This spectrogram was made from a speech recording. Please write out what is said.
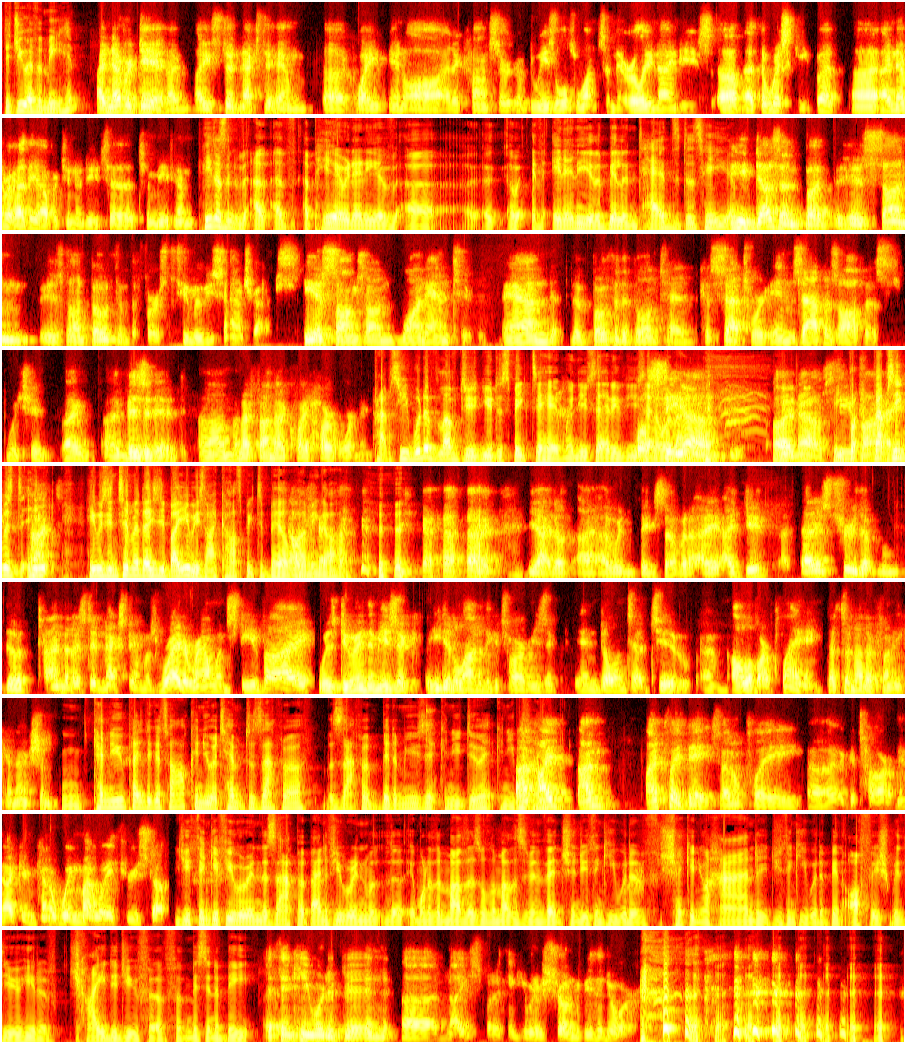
Did you ever meet him? I never did. I, I stood next to him uh, quite in awe at a concert of Dweezil's once in the early '90s uh, at the Whiskey, but uh, I never had the opportunity to to meet him. He doesn't appear in any of uh, uh, uh, in any of the Bill and Ted's, does he? He doesn't, but his son is on both of the first two movie soundtracks. He has songs on one and two, and the both of the Bill and Ted cassettes were in Zappa's office, which it, I I visited, um, and I found that quite heartwarming. Perhaps he would have loved you, you to speak to him when you said if you Well, said, oh, see, yeah, I know. He, perhaps he was he, he was intimidated by you. He's like, I can't speak to Bill. Oh, I mean, God. yeah, yeah, I don't. I, I wouldn't think so, but I, I do. That is true. That the time that I stood next to him was right around when Steve Vai was doing the music. He did a lot of the guitar music in Bill and Ted too, and all of our playing. That's another funny connection. Mm. Can you play the guitar? Can you attempt a Zappa a Zappa bit of music? Can you do it? Can you? Play? I, I, I'm. I play bass. I don't play uh, guitar. I mean, I can kind of wing my way through stuff. do you think if you were in the Zappa band, if you were in, the, in one of the mothers or the mothers of invention, do you think he would have shaken your hand? Do you think he would have been offish with you? He'd have chided you for, for missing a beat? I think he would have been uh, nice, but I think he would have shown me the door.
